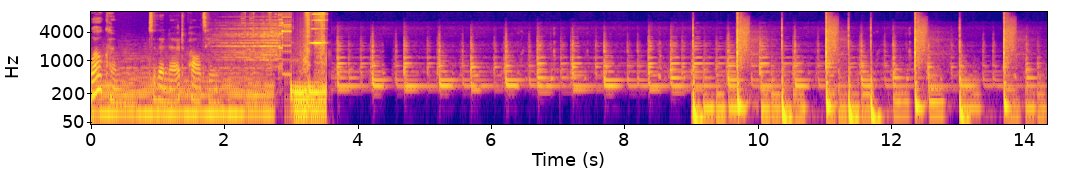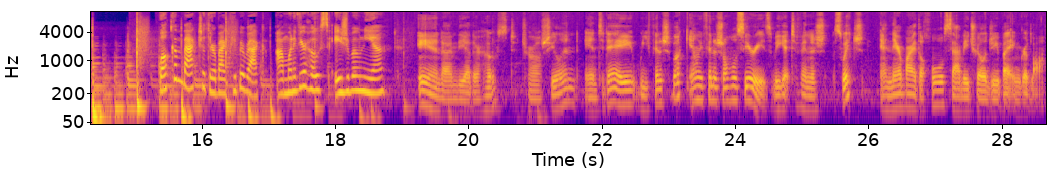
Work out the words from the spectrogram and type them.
Welcome to the Nerd Party. Welcome back to Throwback Paperback. I'm one of your hosts, Asia Bonilla. And I'm the other host, Charles Sheeland. And today we finish a book and we finish a whole series. We get to finish Switch and thereby the whole Savvy trilogy by Ingrid Law.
